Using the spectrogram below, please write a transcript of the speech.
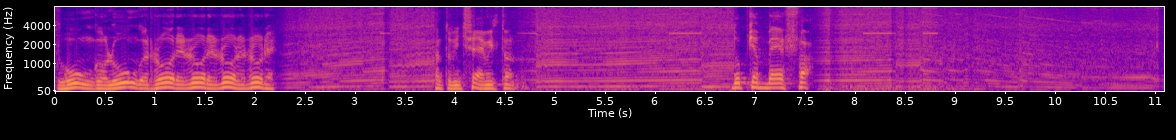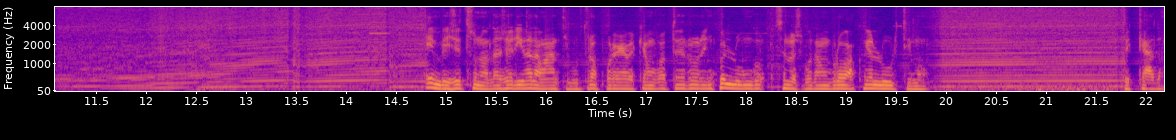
Lungo, lungo, errore, errore, errore, errore. Tanto vince Hamilton. Doppia beffa. E invece Tsunoda ci arriva davanti, purtroppo, raga, perché abbiamo fatto errore in quel lungo, se no ci potevamo provare qui all'ultimo. Peccato,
